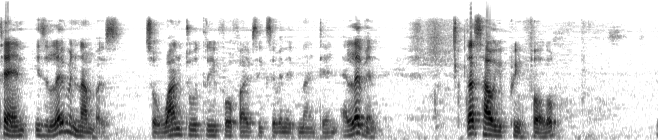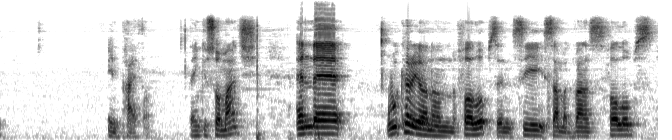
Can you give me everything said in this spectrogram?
10 is 11 numbers. So 1 2 3 4 5 6 7 8 9 10 11 that's how you print for loop in python. Thank you so much. And uh, we'll carry on on for loops and see some advanced for loops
